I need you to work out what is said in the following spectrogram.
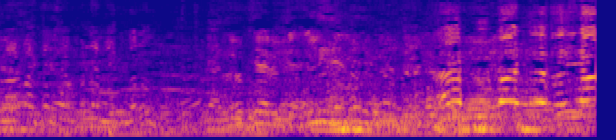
रुक रुकिए लीजिए हैप्पी भैया।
